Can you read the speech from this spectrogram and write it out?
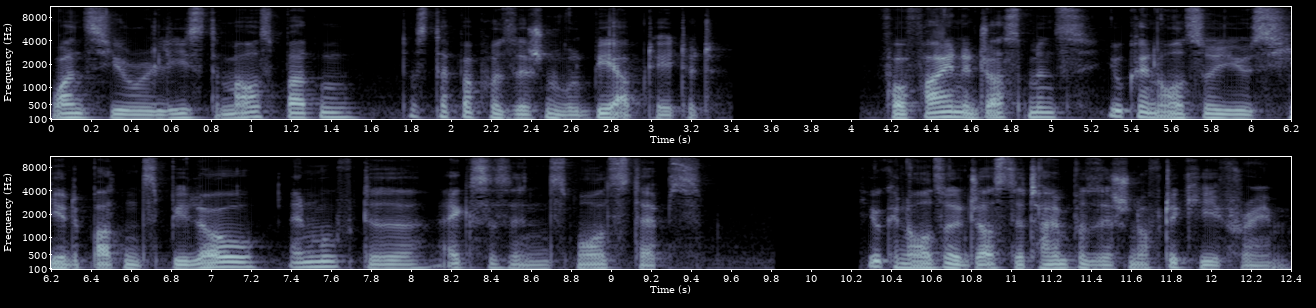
Once you release the mouse button, the stepper position will be updated. For fine adjustments, you can also use here the buttons below and move the axis in small steps. You can also adjust the time position of the keyframe.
